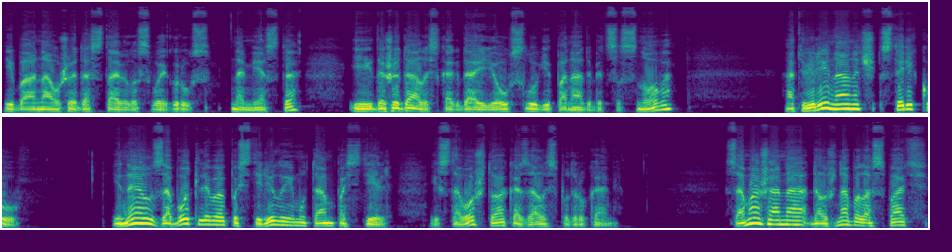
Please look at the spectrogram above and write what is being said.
ибо она уже доставила свой груз на место и дожидалась, когда ее услуги понадобятся снова, отвели на ночь старику, и Нел заботливо постелила ему там постель из того, что оказалось под руками. Сама же она должна была спать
